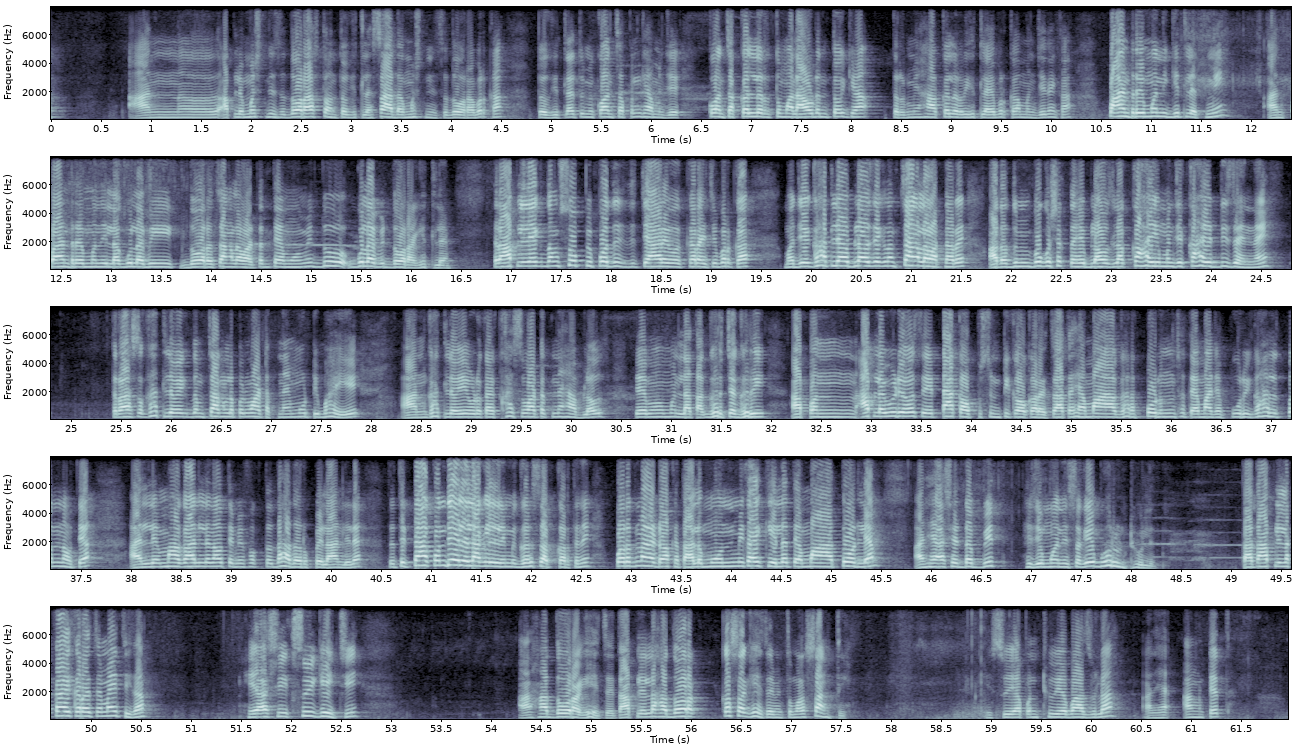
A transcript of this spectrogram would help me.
आणि आपल्या मशनीचा दोरा असतो ना तो घेतला. साधा मशनीचा दोरा बरं का. तो घेतला. तुम्ही कोणचा पण घ्या. म्हणजे कोणचा कलर तुम्हाला आवडेल तो घ्या. तर मी हा कलर घेतला आहे बरं का. म्हणजे नाही का पांढरे मणी घेतल्यात मी. आणि पांढऱ्या मणीला गुलाबी दोरा चांगला वाटत त्यामुळे मी दु गुलाबी दोरा घेतलाय. तर आपल्याला एकदम सोपी पद्धतीचे आरे करायचे बरं का. म्हणजे घातल्यावर ब्लाऊज एकदम चांगला वाटणार आहे. आता तुम्ही बघू शकता हे ब्लाऊजला काही म्हणजे काही डिझाईन नाही. तर असं घातल्यावर एकदम चांगलं पण वाटत नाही मोठी भाई आहे. आणि घातल्यावर एवढं काय खास वाटत नाही हा ब्लाऊज त्यामुळे म्हणलं आता घरच्या घरी आपण आपला व्हिडिओच आहे टाकावपासून टिकाव करायचा. आता ह्या मा घरात पडूनच होत्या माझ्या पुरी घालत पण नव्हत्या. आणले महाग आणल्या नव्हत्या मी फक्त दहा दहा रुपयाला आणलेल्या. तर ते टाकून द्यायला लागलेले मी घर साफ करताना. परत माझ्या डोक्यात आलं म्हणून मी काय केलं त्या मा तोडल्या. आणि हे अशा डब्बीत हे जे मनी सगळे भरून ठेवलेत. तर आता आपल्याला काय करायचं माहिती का? हे अशी एक सुई घ्यायची. हा दोरा घ्यायचा आहे. तर आपल्याला हा दोरा कसा घ्यायचा आहे मी तुम्हाला सांगते. ही सुई आपण ठेवूया बाजूला आणि ह्या अंगठ्यात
